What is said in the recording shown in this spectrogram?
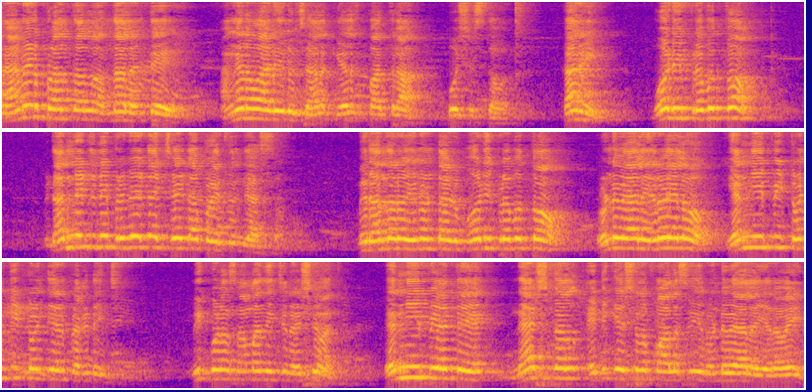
గ్రామీణ ప్రాంతాల్లో అందాలంటే అంగన్వాడీలు చాలా కీలక పాత్ర పోషిస్తా కానీ మోడీ ప్రభుత్వం వీటన్నిటినీ ప్రైవేటైజ్ చేయడానికి ప్రయత్నం చేస్తాం. మీరందరూ వినుంటారు మోడీ ప్రభుత్వం రెండు వేల ఇరవైలో ఎన్ఈపి ట్వంటీ ట్వంటీ అని ప్రకటించి మీకు కూడా సంబంధించిన విషయం అది. ఎన్ఈపి అంటే నేషనల్ ఎడ్యుకేషన్ పాలసీ రెండు వేల ఇరవై.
